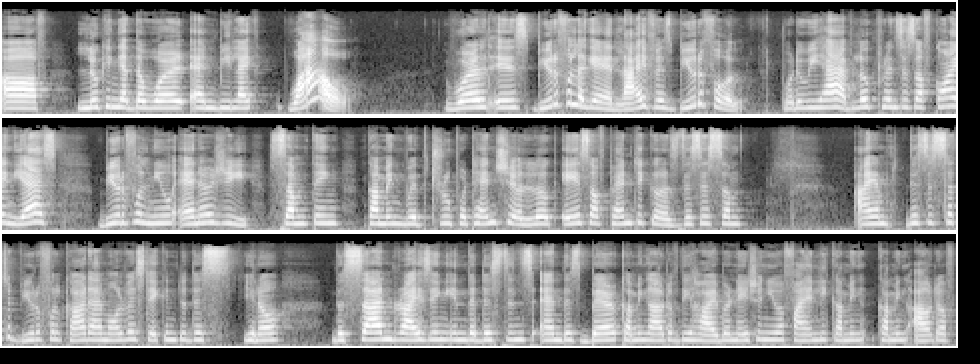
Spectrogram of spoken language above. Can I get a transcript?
of looking at the world and be like, wow, world is beautiful again. Life is beautiful. What do we have? Look, Princess of Coin. Yes, beautiful new energy. Something coming with true potential. Look, Ace of Pentacles. This is some. I am. This is such a beautiful card. I'm always taken to this. You know, the sun rising in the distance and this bear coming out of the hibernation. You are finally coming coming out of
